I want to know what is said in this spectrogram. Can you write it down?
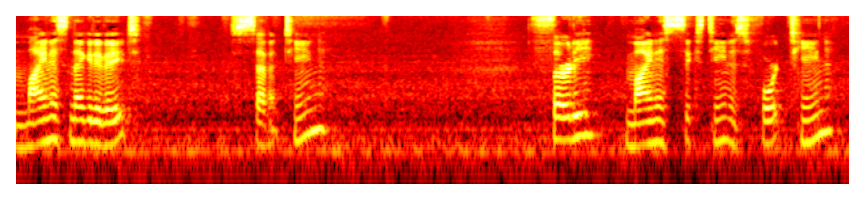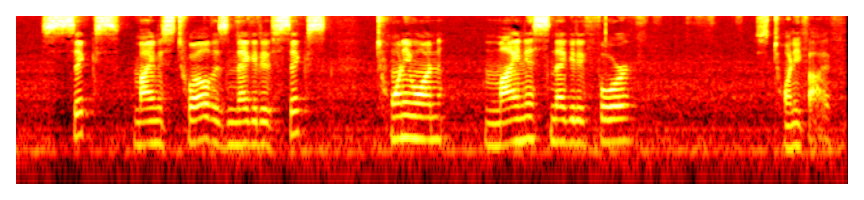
minus negative 8 17. 30 minus 16 is 14. 6 minus 12 is negative 6. 21 minus negative 4 is 25.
